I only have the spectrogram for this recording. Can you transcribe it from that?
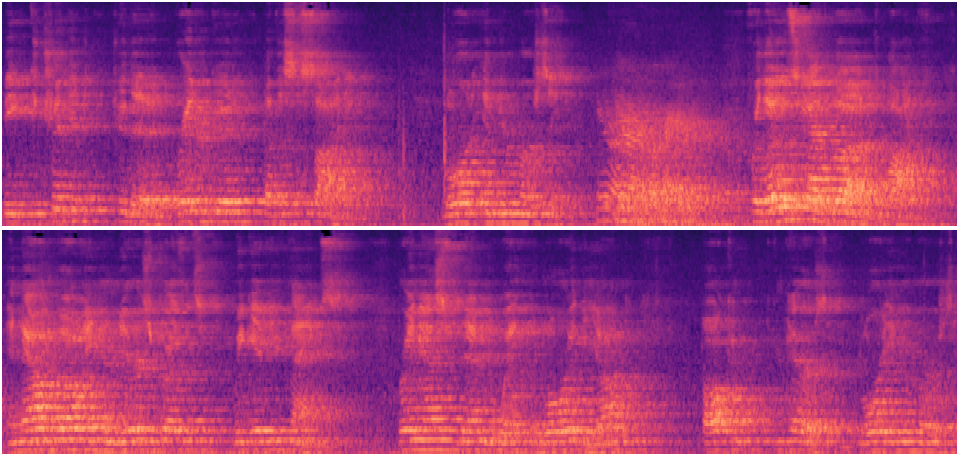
be contributed to the greater good of the society. Lord, in your mercy. For those who have loved life and now dwell in your nearest presence, we give you thanks. Bring us to them to wait the glory beyond all comparison. glory your mercy.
